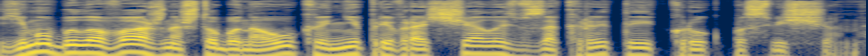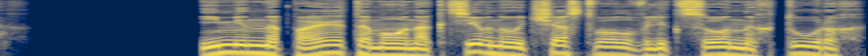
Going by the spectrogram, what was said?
Ему было важно, чтобы наука не превращалась в закрытый круг посвященных. Именно поэтому он активно участвовал в лекционных турах,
